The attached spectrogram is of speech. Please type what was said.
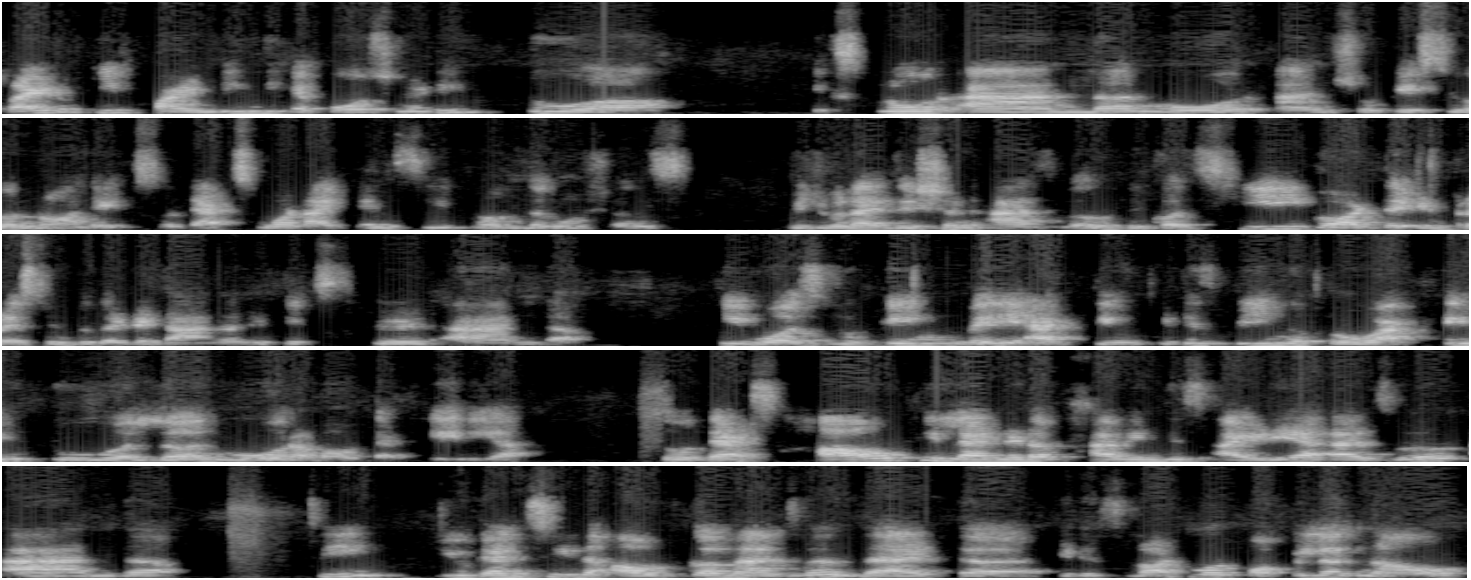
try to keep finding the opportunity to uh, explore and learn more and showcase your knowledge. So that's what I can see from the Roshan's visualization as well, because he got the interest into the data analytics field and uh, he was looking very active. It is being a proactive to uh, learn more about that area. So that's how he landed up having this idea as well. And uh, see, you can see the outcome as well that uh, it is a lot more popular now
